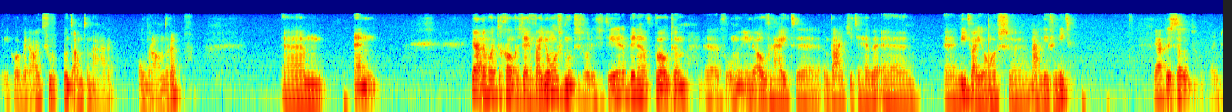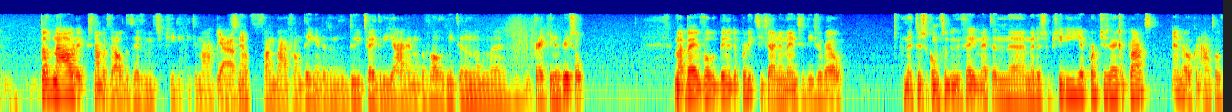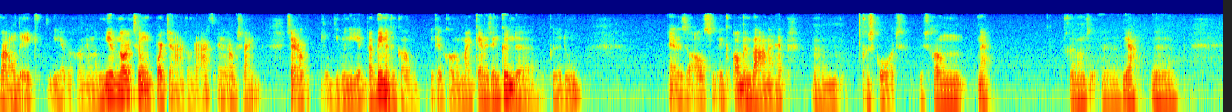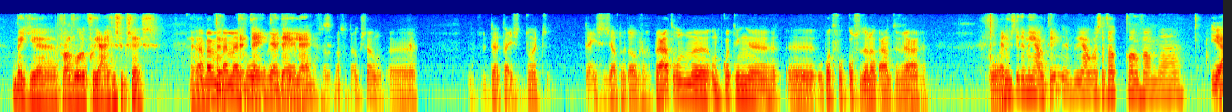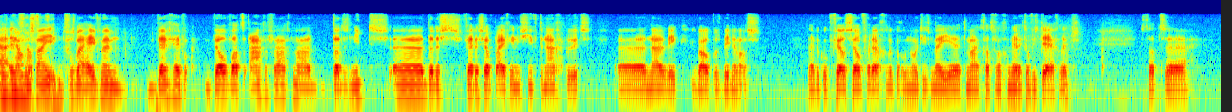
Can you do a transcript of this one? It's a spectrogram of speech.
Ik hoor bij de uitvoerend ambtenaren, onder andere. Um, en ja, dan wordt er gewoon gezegd waar jongens moeten solliciteren binnen dat quotum uh, om in de overheid uh, een baantje te hebben. Uh, niet waar jongens, nou liever niet. Ja, dus dat, Dat, nou, ik snap het wel. Dat heeft met subsidie te maken. Ja. Snel vervangbaar van dingen. Dat, dan doe je twee, drie jaar en dan bevalt het niet en dan trek je een wissel. Maar bij, bijvoorbeeld binnen de politie zijn er mensen die zowel met tussenkomst van UWV met een, met een subsidiepotje zijn geplaatst. En ook een aantal, waaronder ik, die hebben gewoon helemaal nooit zo'n potje aangevraagd. En ook zijn, zijn ook op die manier naar binnen gekomen. Ik heb gewoon op mijn kennis en kunde kunnen doen. En zoals ik al mijn banen heb um, gescoord. Dus gewoon, nou, gewoon, uh, ja, uh, een beetje verantwoordelijk voor je eigen succes. Uh, ja, bij, ten, bij mijn werkgever was, was het ook zo. Ja. Daar, is het nooit, daar is er zelfs nooit over gepraat om, om korting op wat voor kosten dan ook aan te vragen. En hoe zit het met jou, Tim? Bij jou was dat ook gewoon van... ja, volgens mij, volgens mij heeft mijn werkgever wel wat aangevraagd, maar dat is niet, uh, dat is verder zelf op eigen initiatief daarna gebeurd. Uh, nadat ik überhaupt pas binnen was. Daar heb ik ook veel zelf verder gelukkig ook nooit iets mee uh, te maken gehad van gemerkt of iets dergelijks. Dus dat...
